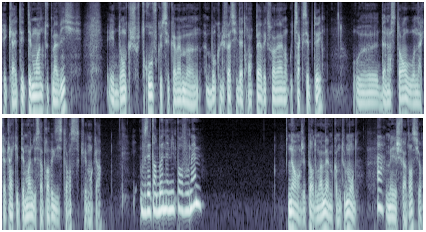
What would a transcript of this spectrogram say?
et qui a été témoin de toute ma vie. Et donc, je trouve que c'est quand même euh, beaucoup plus facile d'être en paix avec soi-même ou de s'accepter euh, d'un instant où on a quelqu'un qui témoigne de sa propre existence, qui est mon cas. Vous êtes un bon ami pour vous-même? Non, j'ai peur de moi-même, comme tout le monde. Ah. Mais je fais attention.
